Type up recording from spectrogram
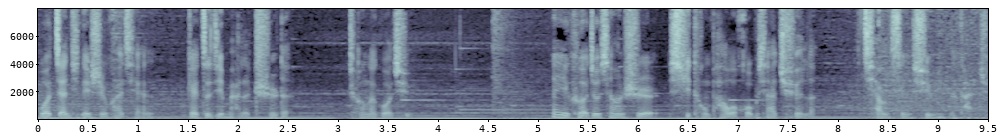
我捡起那十块钱，给自己买了吃的，撑了过去。那一刻就像是系统怕我活不下去了，强行续命的感觉，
